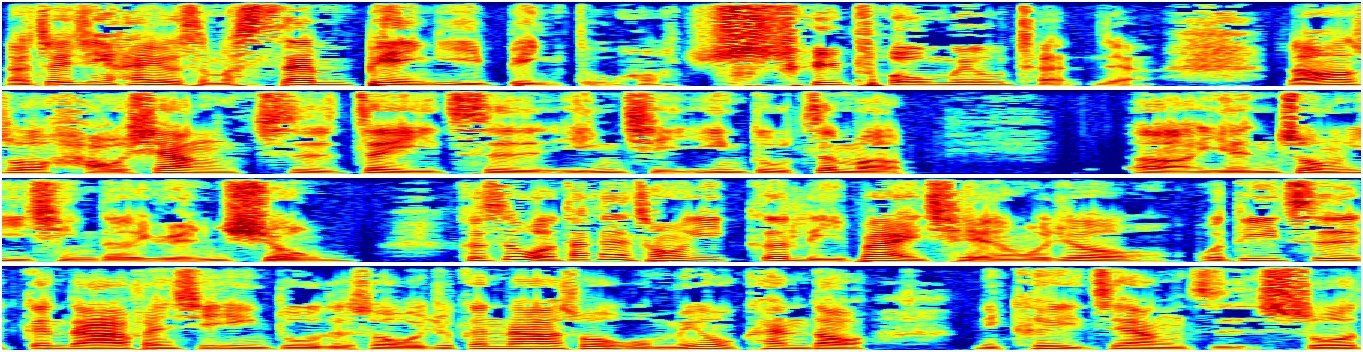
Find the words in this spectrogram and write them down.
那最近还有什么三变异病毒哈，triple mutant 这样，然后说好像是这一次引起印度这么呃严重疫情的元凶。可是我大概从一个礼拜前，我就我第一次跟大家分析印度的时候，我就跟大家说我没有看到你可以这样子说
